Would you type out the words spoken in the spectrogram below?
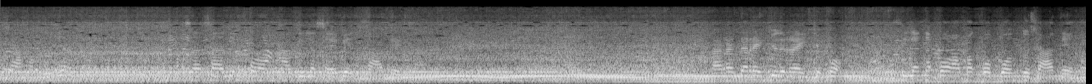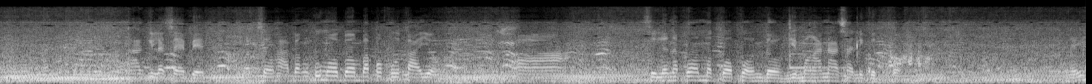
Kasama po yan. Magsasalin po ang Agila 7 sa atin. Para diretso-diretso po. Sila na po ang magpopondo sa atin. Agila 7. So habang bumobomba po po tayo, ah, sila na po ang magpopondo, yung mga nasa likod po. Okay?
